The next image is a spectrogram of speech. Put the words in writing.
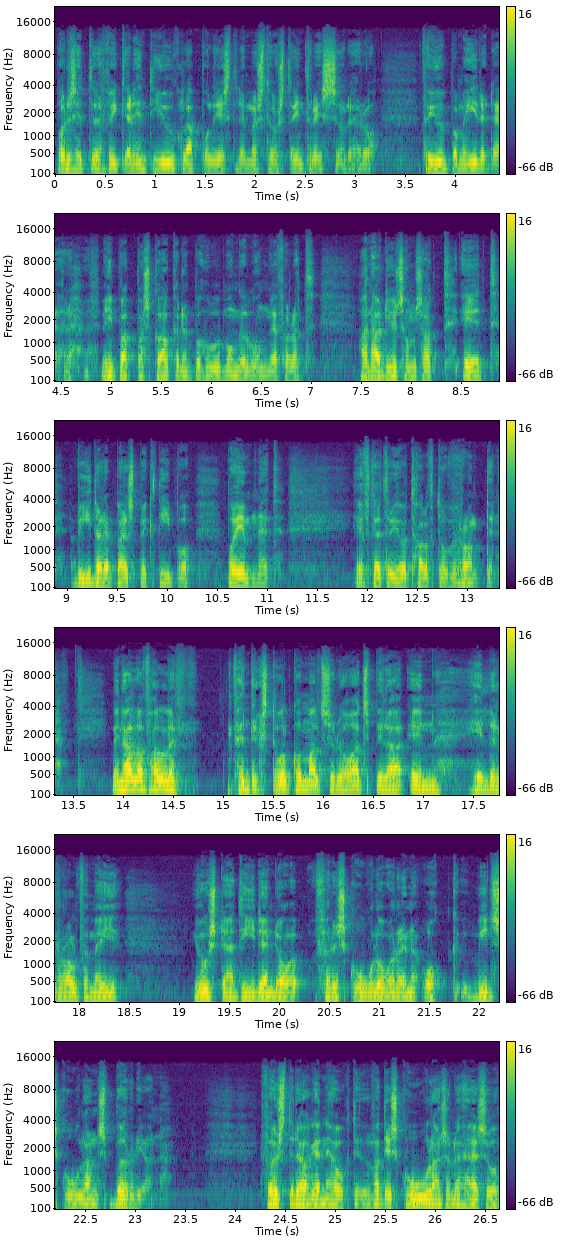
på det sättet fick jag den till julklapp och läste den med största intresse och där. Och fördjupa mig i det där. Min pappa skakade på huvudet många gånger för att han hade ju som sagt ett vidare perspektiv på, på ämnet efter tre och ett halvt år vid fronten. Men i alla fall, Fänrik Ståhl kom alltså då att spela en hel del roll för mig just den här tiden då före skolåren och vid skolans början. Första dagen när jag åkte, var till skolan så det här så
